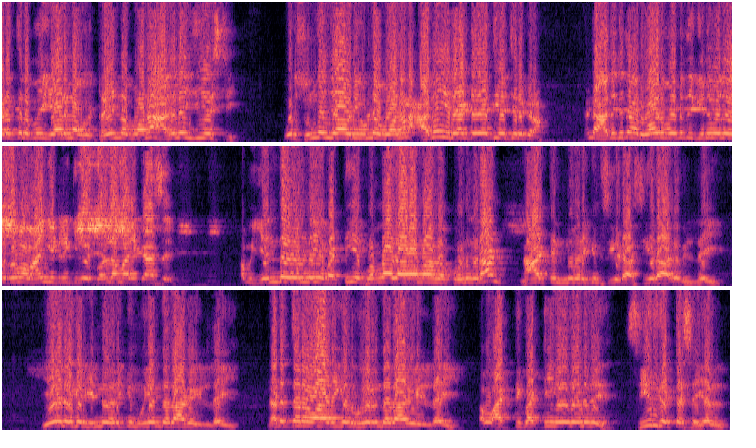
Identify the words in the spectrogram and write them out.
இடத்துல போய் ஏறினா ஒரு ட்ரெயின்ல போனா அதுலயும் ஜிஎஸ்டி ஒரு சுங்கஞ்சாவடி உள்ள போனா அதையும் ரேட்டை ஏத்தி வச்சிருக்கிறான். அதுக்கு தான் ரோடு போட்டதுக்கு இருபது வருஷமா வாங்கிட்டு இருக்கிறீங்க கொள்ள மாதிரி காசு. அப்ப எந்த ஒன்றையும் வட்டியை பொருளாதாரமாக கொள்கிறான் நாட்டு இன்னும் வரைக்கும் சீரா சீராகவில்லை. ஏழைகள் இன்னும் வரைக்கும் உயர்ந்ததாக இல்லை. நடுத்தரவாதிகள் உயர்ந்ததாக இல்லை. அப்ப வட்டி வட்டிங்கிறது என்னது? சீர்கட்ட செயல்.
